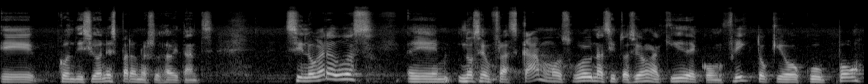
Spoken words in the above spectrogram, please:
eh, condiciones para nuestros habitantes. Sin lugar a dudas, eh, nos enfrascamos, hubo una situación aquí de conflicto que ocupó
